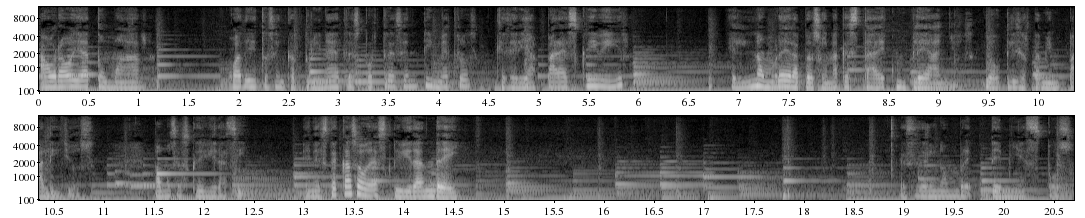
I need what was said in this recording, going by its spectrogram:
Ahora voy a tomar cuadritos en cartulina de 3x3 centímetros que sería para escribir el nombre de la persona que está de cumpleaños. Voy a utilizar también palillos. Vamos a escribir así. En este caso voy a escribir Andrei. Ese es el nombre de mi esposo.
